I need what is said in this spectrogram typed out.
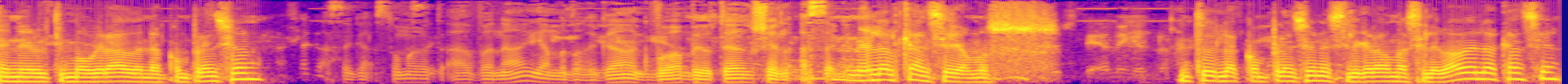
en el último grado en la comprensión. El alcance, digamos. Entonces, ¿la comprensión es el grado más elevado del alcance?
